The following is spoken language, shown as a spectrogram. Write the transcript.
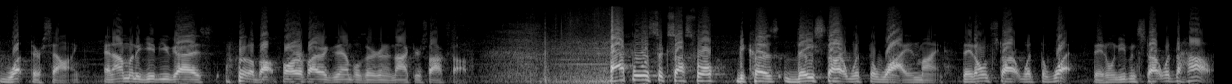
what they're selling. And I'm going to give you guys about four or five examples that are going to knock your socks off. Apple is successful because they start with the why in mind. They don't start with the what. They don't even start with the how.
